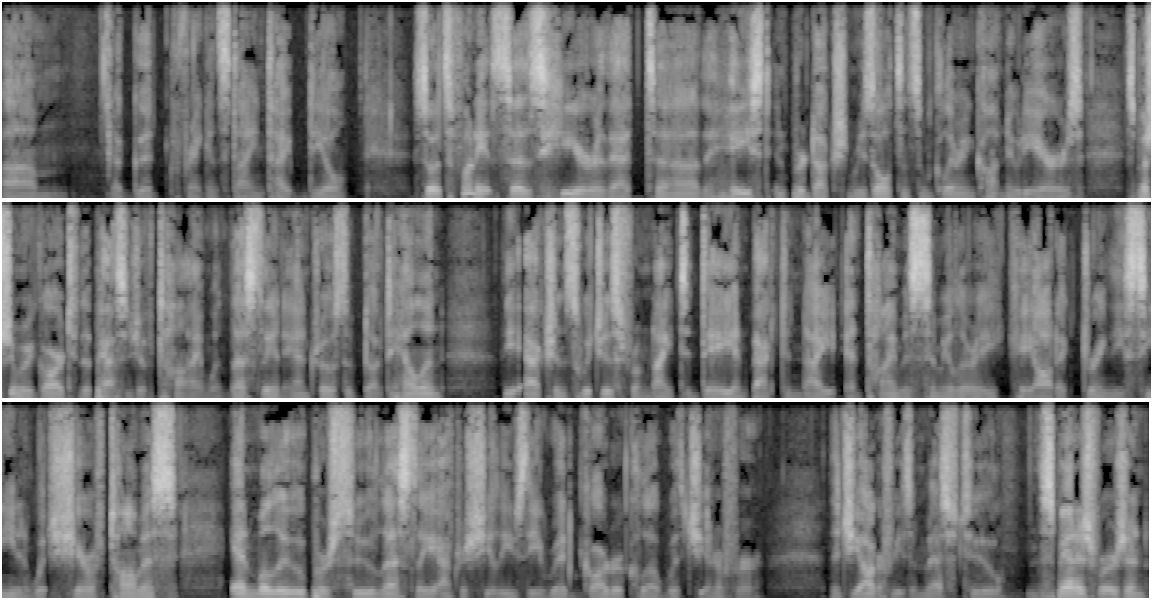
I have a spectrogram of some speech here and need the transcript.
Um, a good Frankenstein type deal. So it's funny, it says here that uh, the haste in production results in some glaring continuity errors, especially in regard to the passage of time. When Leslie and Andros abduct Helen, The action switches from night to day and back to night, and time is similarly chaotic during the scene in which Sheriff Thomas and Malou pursue Leslie after she leaves the Red Garter Club with Jennifer. The geography is a mess, too. In the Spanish version,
